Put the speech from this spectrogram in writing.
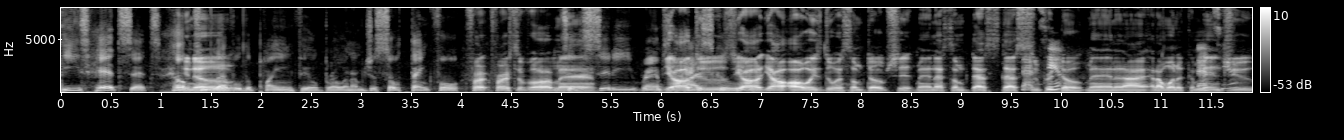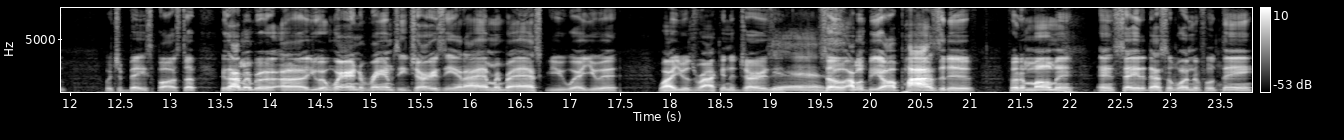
These headsets help You know- to level the playing field, bro, and I'm just so thankful Fir- First of all, man, to the man, city, Ramsey y'all High dudes, School. y'all y'all always doing some dope shit, man. That's some that's that's, That's super him. dope, man. And I and I want to commend him. you with your baseball stuff because I remember uh, you were wearing the Ramsey jersey, and I remember asking you where you at while you was rocking the jersey. Yes. So I'm gonna be all positive for the moment and say that that's a wonderful thing.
